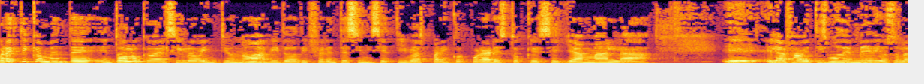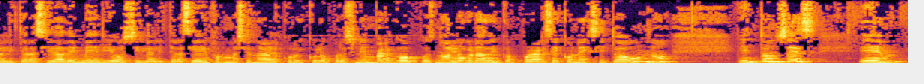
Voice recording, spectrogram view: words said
Prácticamente en todo lo que va del siglo XXI ha habido diferentes iniciativas para incorporar esto que se llama la eh, el alfabetismo de medios o la literacidad de medios y la literacidad informacional al currículo, pero sin embargo, pues no ha logrado incorporarse con éxito aún, ¿no? Entonces, em,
